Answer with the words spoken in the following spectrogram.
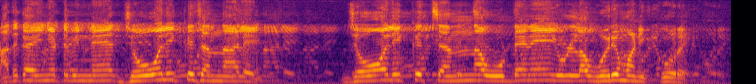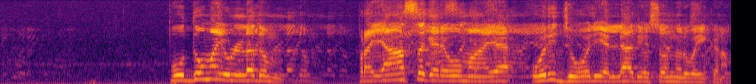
അത് കഴിഞ്ഞിട്ട് പിന്നെ ജോലിക്ക് ചെന്നാലേ ജോലിക്ക് ചെന്ന ഉടനെയുള്ള ഒരു മണിക്കൂർ പുതുമയുള്ളതും പ്രയാസകരവുമായ ഒരു ജോലി എല്ലാ ദിവസവും നിർവഹിക്കണം.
